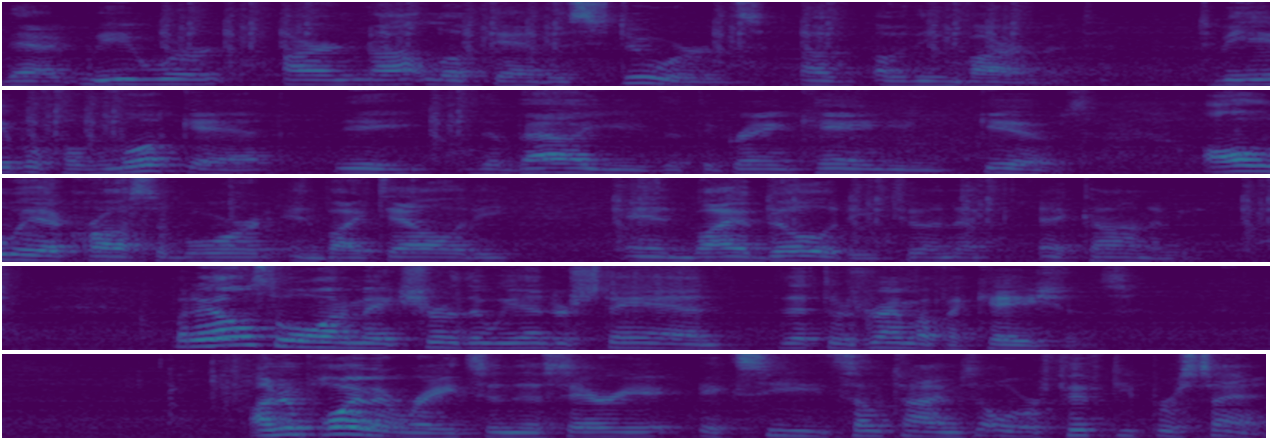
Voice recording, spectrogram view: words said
that we were, are not looked at as stewards of, of the environment. To be able to look at the, the value that the Grand Canyon gives all the way across the board in vitality and viability to an ec- economy. But I also want to make sure that we understand that there's ramifications. Unemployment rates in this area exceed sometimes over 50%,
